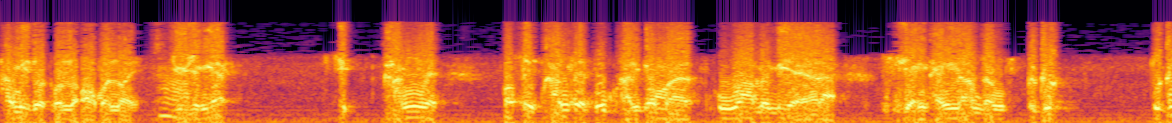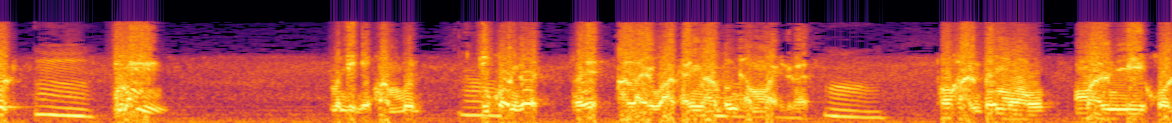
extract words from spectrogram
ถ้ามีตัวตนออกมาหน่อย ครับ อยู่อย่างเงี้ยสิบครั้งเลยพอสิบครั้งเสร็จปุ๊บหันก็มากูว่าไม่มีอะไรแล้วแหละเสียงแทงน้ำดังกึกกึกกึกกึกอืม อืมมันอยู่ในความมืด อ่า ทุกคนก็เฮ้ย อะไรวะแทงน้ำเพิ่งทำใหม่เลยอ่าพอหันไปมองมันมีคน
